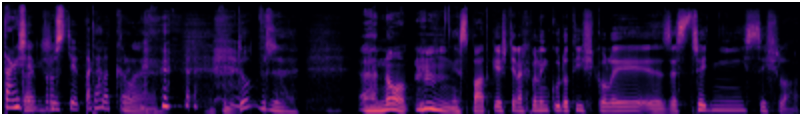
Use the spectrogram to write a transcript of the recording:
Takže, Takže prostě takhle. takhle. To Dobře. Eh, no, zpátky ještě na chvilinku do té školy. Ze střední si šla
